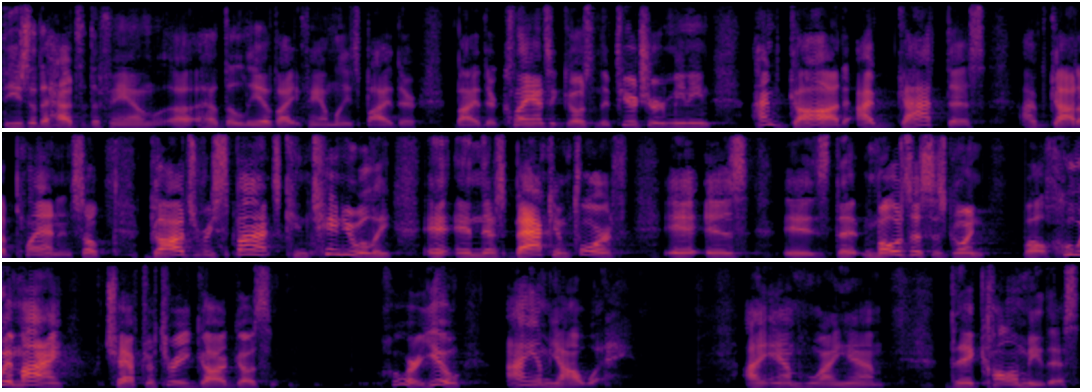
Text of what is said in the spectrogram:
These are the heads of the fam- uh, of the Levite families by their by their clans. It goes in the future, meaning I'm God. I've got this. I've got a plan. And so God's response continually in, in this back and forth is is that Moses is going well, who am I? Chapter 3, God goes, Who are you? I am Yahweh. I am who I am. They call me this.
